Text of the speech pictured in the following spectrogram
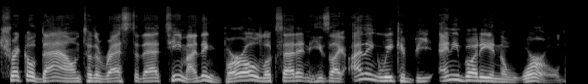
trickle down to the rest of that team. I think Burrow looks at it and he's like, I think we could beat anybody in the world.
